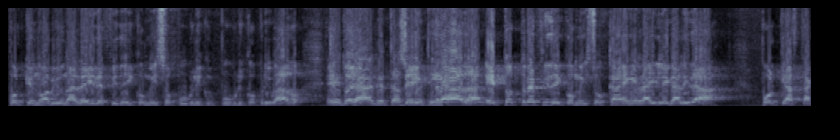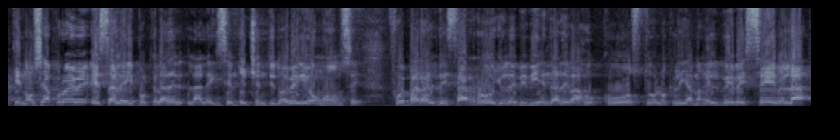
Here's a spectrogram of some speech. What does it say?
porque no había una ley de fideicomiso público y público-privado. Entonces, está- que está de entrada, estos tres fideicomisos caen en la ilegalidad porque hasta que no se apruebe esa ley, porque la, ley 189-11 fue para el desarrollo de vivienda de bajo costo, lo que le llaman el BBC, ¿verdad?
